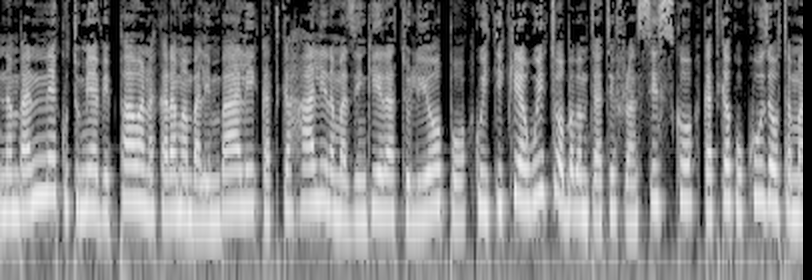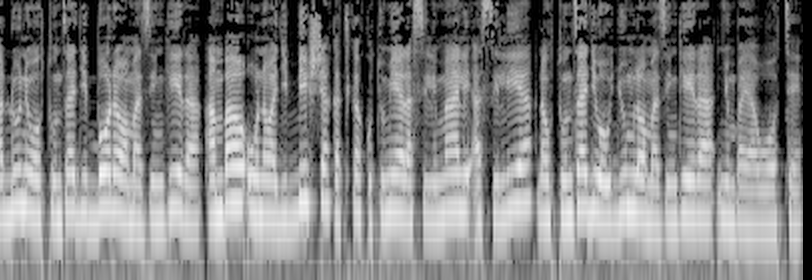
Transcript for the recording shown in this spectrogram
Namba nne, kutumia vipawa na karama mbalimbali katika hali na mazingira tuliyopo, kuitikia wito wa Baba Mtakatifu Francisco katika kukuza utamaduni wa utunzaji bora wa mazingira ambao unawajibisha katika kutumia rasilimali asilia na utunzaji wa ujumla wa mazingira, nyumba ya wote.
